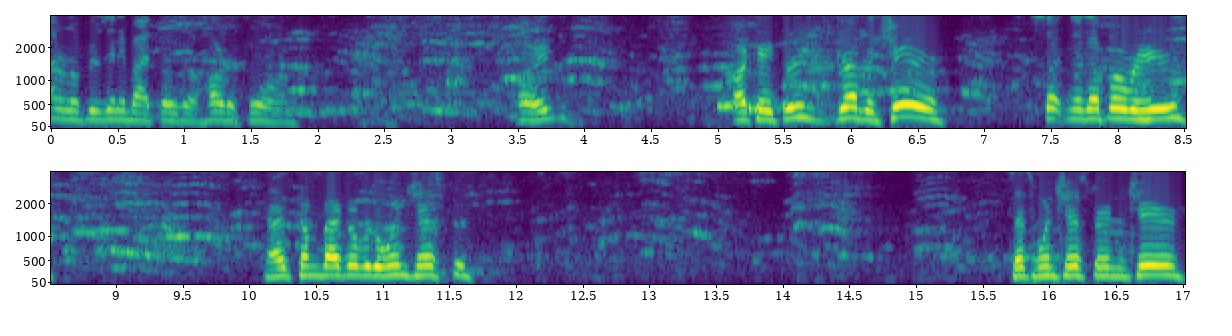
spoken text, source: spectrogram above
I don't know if there's anybody that throws a harder forearm. All right. IK3 grabbed a chair, setting it up over here. Now he's coming back over to Winchester. Sets Winchester in the chair.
